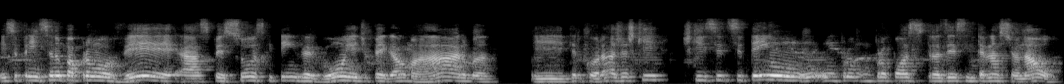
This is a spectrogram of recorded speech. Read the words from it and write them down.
Isso pensando para promover as pessoas que têm vergonha de pegar uma arma e ter coragem. Acho que, acho que se, se tem um, um, um propósito de trazer esse internacional,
